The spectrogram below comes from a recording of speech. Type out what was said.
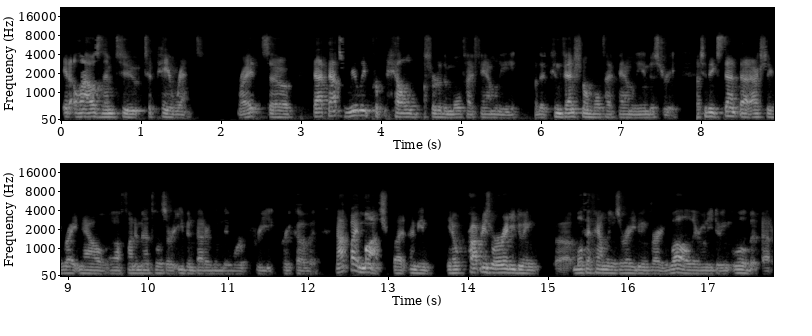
It allows them to to pay rent, right? So that that's really propelled sort of the multifamily, the conventional multifamily industry to the extent that actually right now uh, fundamentals are even better than they were pre pre COVID. Not by much, but I mean, you know, properties were already doing uh, multifamily was already doing very well. They're only doing a little bit better.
